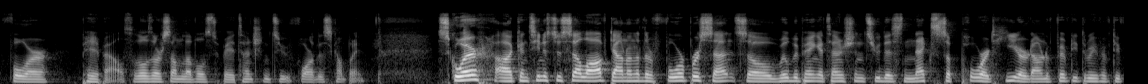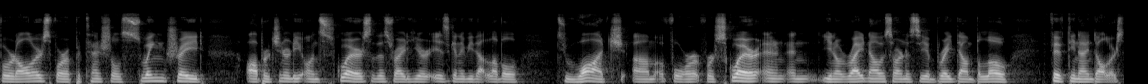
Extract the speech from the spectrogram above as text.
for PayPal. So those are some levels to pay attention to for this company. Square uh, continues to sell off down another 4%. So we'll be paying attention to this next support here down to $53, $54 for a potential swing trade opportunity on Square. So this right here is going to be that level to watch um, for, for Square. And, and, you know, right now we're starting to see a breakdown below $59.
